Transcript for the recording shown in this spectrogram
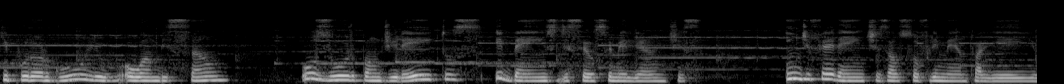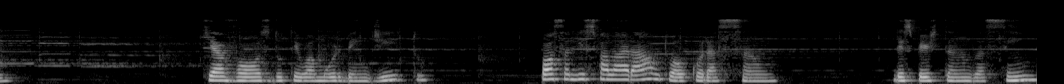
que por orgulho ou ambição usurpam direitos e bens de seus semelhantes, indiferentes ao sofrimento alheio. Que a voz do teu amor bendito possa lhes falar alto ao coração, despertando assim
